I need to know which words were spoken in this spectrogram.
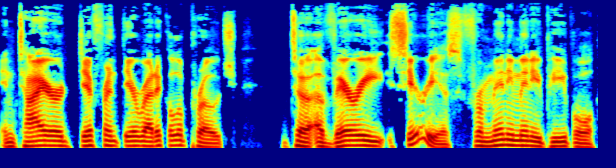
entire different theoretical approach to a very serious for many many people.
